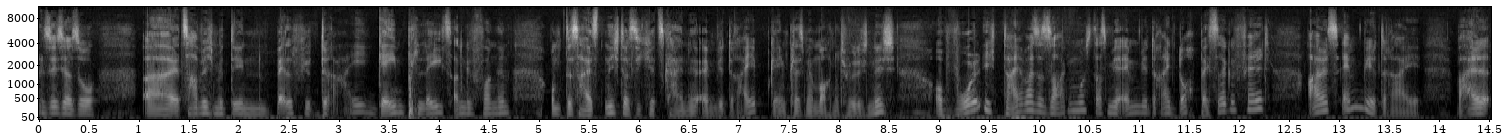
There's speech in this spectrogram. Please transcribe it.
Es ist ja so, äh, jetzt habe ich mit den Battlefield 3 Gameplays angefangen und das heißt nicht, dass ich jetzt keine MW3 Gameplays mehr mache, natürlich nicht. Obwohl ich teilweise sagen muss, dass mir MW3 doch besser gefällt als MW3. Weil,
